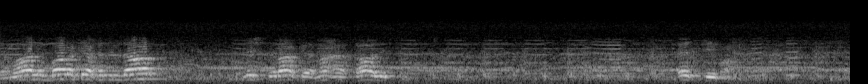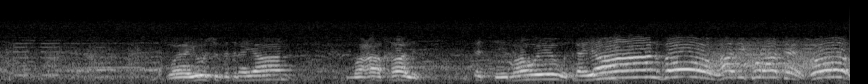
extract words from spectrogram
جمال مبارك ياخذ انذار لاشتراكه مع خالد التيمان ويوسف ثنيان مع خالد التيماوي وثنيان جول! هذه كراته جول!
